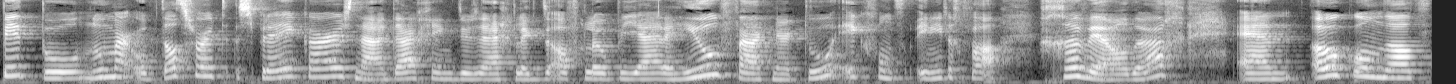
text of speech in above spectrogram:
Pitbull, noem maar op. Dat soort sprekers. Nou, daar ging ik dus eigenlijk de afgelopen jaren heel vaak naartoe. Ik vond het in ieder geval geweldig. En ook omdat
